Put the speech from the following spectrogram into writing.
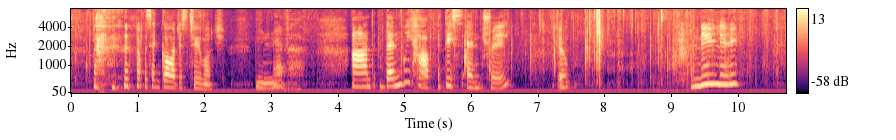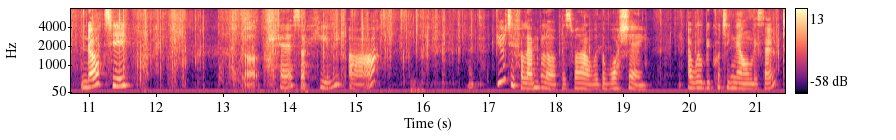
Have I said gorgeous too much? Never. And then we have this entry. Oh. Nearly. Naughty. Okay, so here we are. Beautiful envelope as well with the washi. I will be cutting all this out.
